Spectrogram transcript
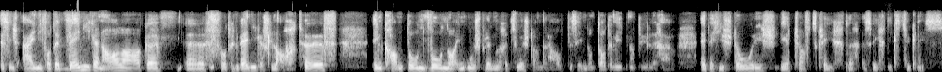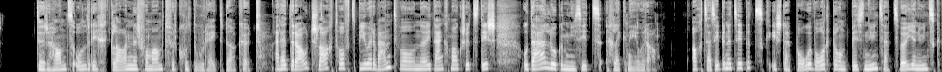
Es ist eine von den wenigen Anlagen, äh, von den wenigen Schlachthöfen im Kanton, die noch im ursprünglichen Zustand erhalten sind und damit natürlich auch eben historisch, wirtschaftsgeschichtlich ein wichtiges Zeugnis. Der Hans-Ulrich Glarner vom Amt für Kultur hat da gehört. Er hat den alten Schlachthof zu Bio erwähnt, der neu denkmalgeschützt ist. Und den schauen wir uns jetzt bisschen genauer an. 1877 ist er gebaut worden und bis 1992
